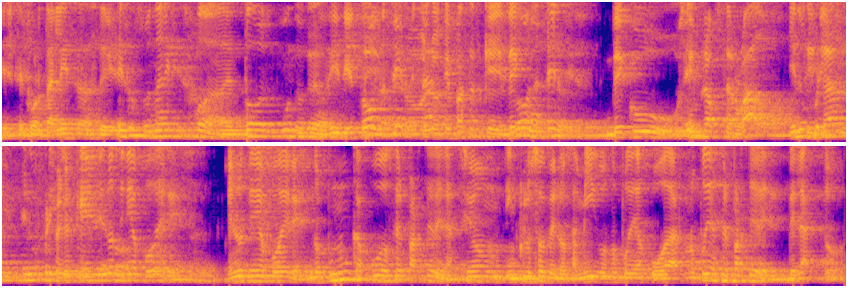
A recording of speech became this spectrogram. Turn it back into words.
este, fortalezas. De, eso es su análisis joda de todo el mundo, creo. Y de todos Sí, los héroes. Lo que pasa es que De Deku, todos los héroes. Deku siempre ha observado. Era un era un friki pero es que él no tenía poderes. Él no tenía poderes. No, nunca pudo ser parte de la acción, incluso de los amigos, no podía jugar, no podía ser parte del, del acto.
